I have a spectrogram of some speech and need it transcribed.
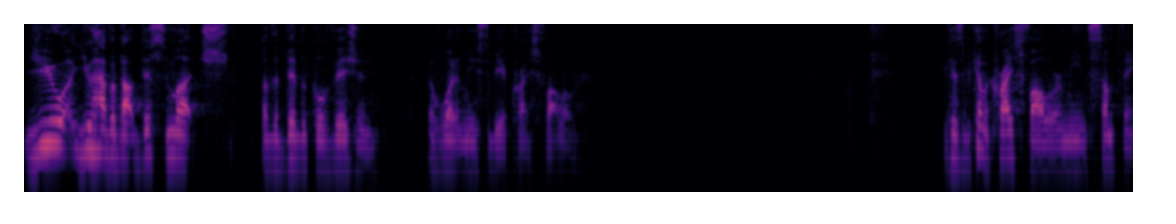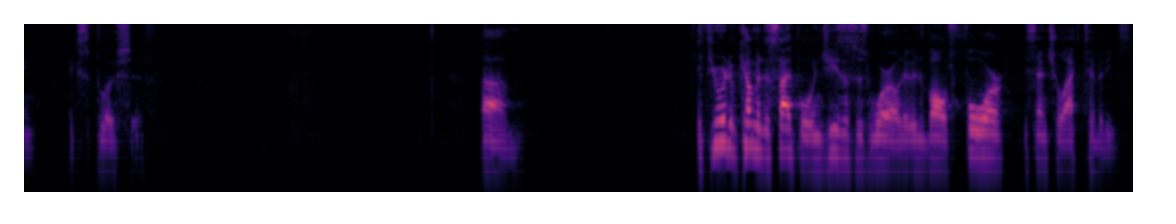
you, you have about this much of the biblical vision of what it means to be a Christ follower. Because to become a Christ follower means something explosive. Um, if you were to become a disciple in Jesus' world, it involved four essential activities.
